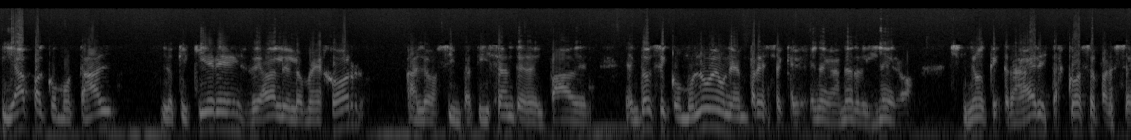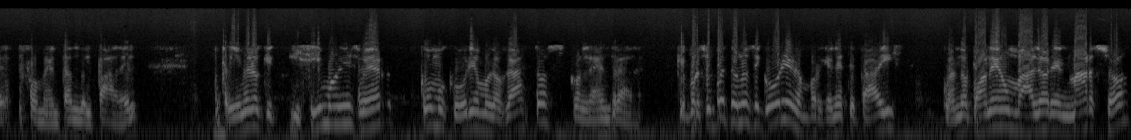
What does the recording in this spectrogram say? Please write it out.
Y APA como tal lo que quiere es darle lo mejor a los simpatizantes del pádel entonces, como no es una empresa que viene a ganar dinero, sino que traer estas cosas para seguir fomentando el pádel, primero que hicimos es ver cómo cubríamos los gastos con las entradas. Que por supuesto no se cubrieron, porque en este país, cuando pones un valor en marzo,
